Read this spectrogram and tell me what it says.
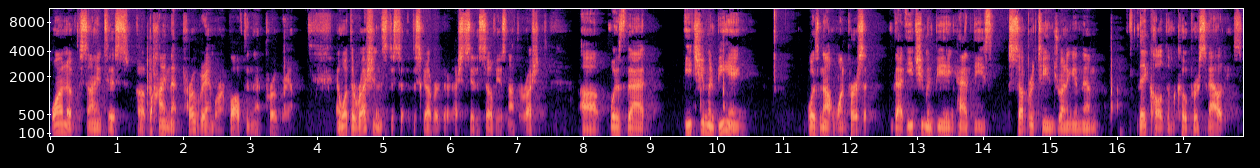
one of the scientists uh, behind that program or involved in that program. And what the Russians dis- discovered, I should say the Soviets, not the Russians, uh, was that each human being was not one person. That each human being had these subroutines running in them. They called them co-personalities,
